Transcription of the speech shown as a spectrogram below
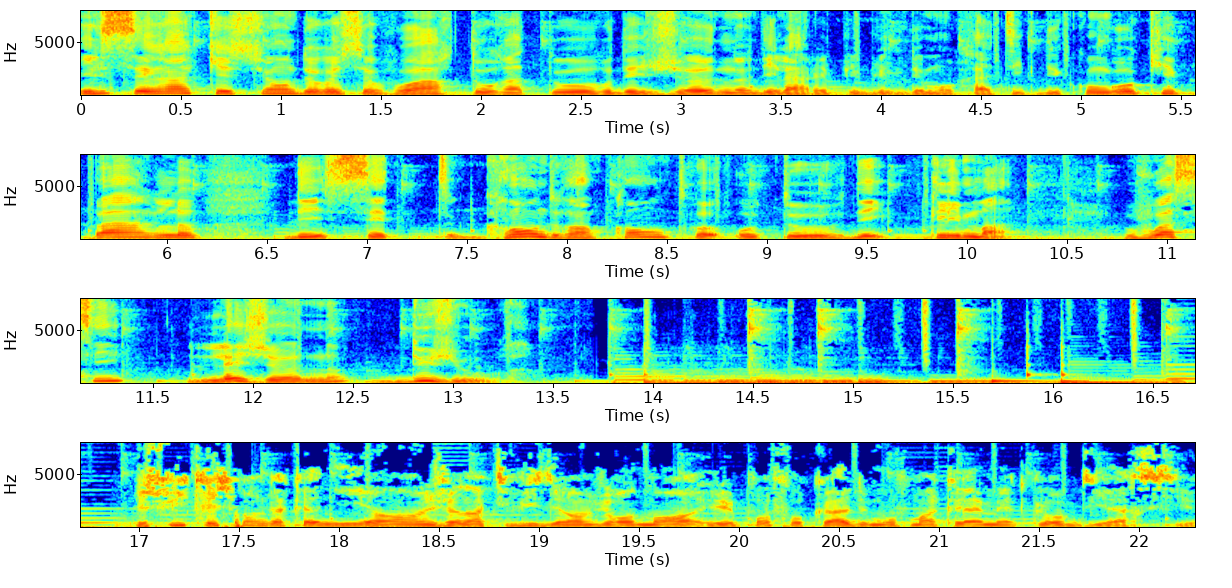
Il sera question de recevoir tour à tour des jeunes de la République démocratique du Congo qui parlent de cette grande rencontre autour des climats. Voici les jeunes du jour. Je suis Crispin Gakani, un jeune activiste de l'environnement et point focal du mouvement Climate Clock d'IRC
